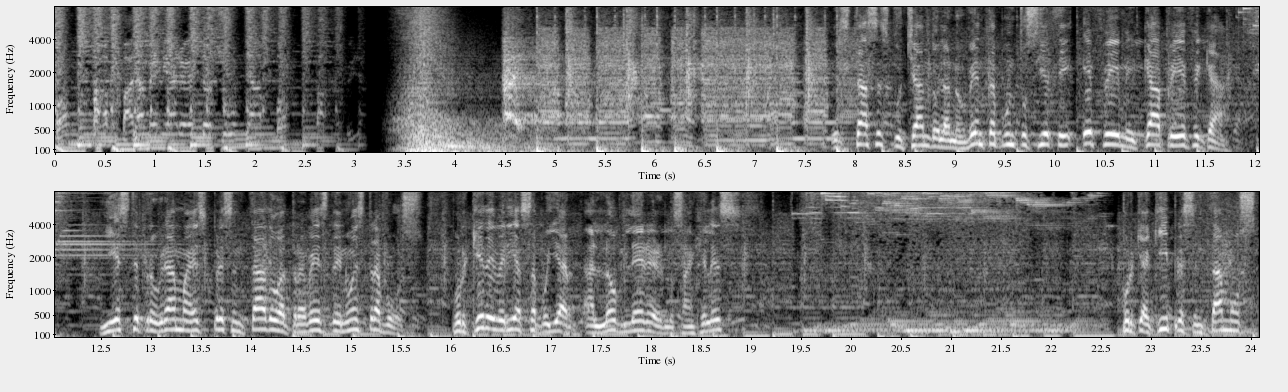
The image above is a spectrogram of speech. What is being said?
bomba, para menear esto es una bomba. Estás escuchando la 90.7 FM KPFK. Y este programa es presentado a través de nuestra voz. ¿Por qué deberías apoyar a Love Letter Los Ángeles? Porque aquí presentamos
